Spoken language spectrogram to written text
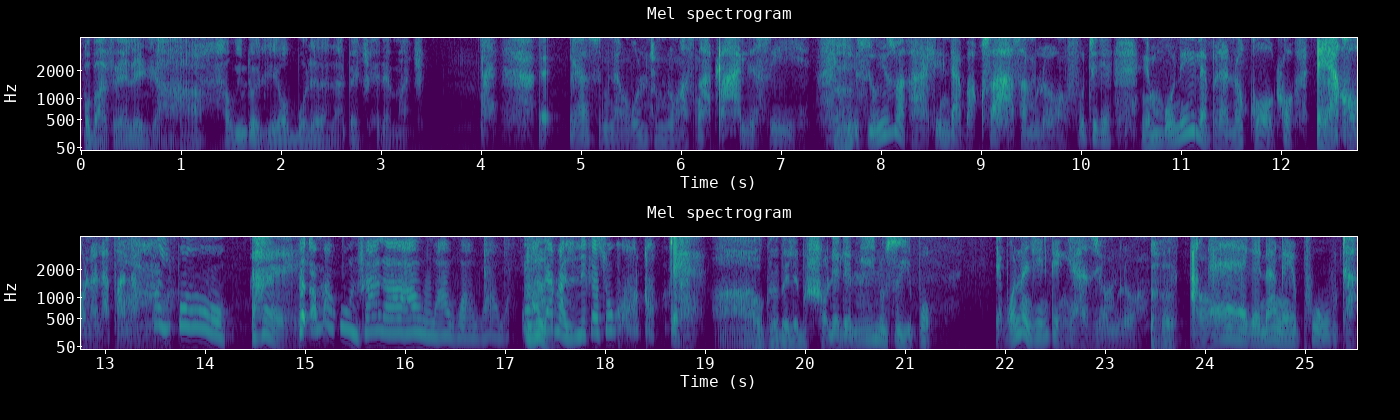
Ngoba vele nje awinto nje yoboleka lapha ejele manje. Eh, Uyazi mina ngibona ukuthi mlungu asingaqali siye. Siyoyizwa kahle indaba kusasa mlungu futhi ke ngimbonile phela nogoqo eyakhona lapha namlungu. Hayibo. Hey. Phela makunjala hawu hawu hawu. hawu. Imali angalinikeza ugoqo. Eh, Hawu kuyobele bushonele mina usipho. Yabona nje into engiyazi yomlungu. Angeke nangephutha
